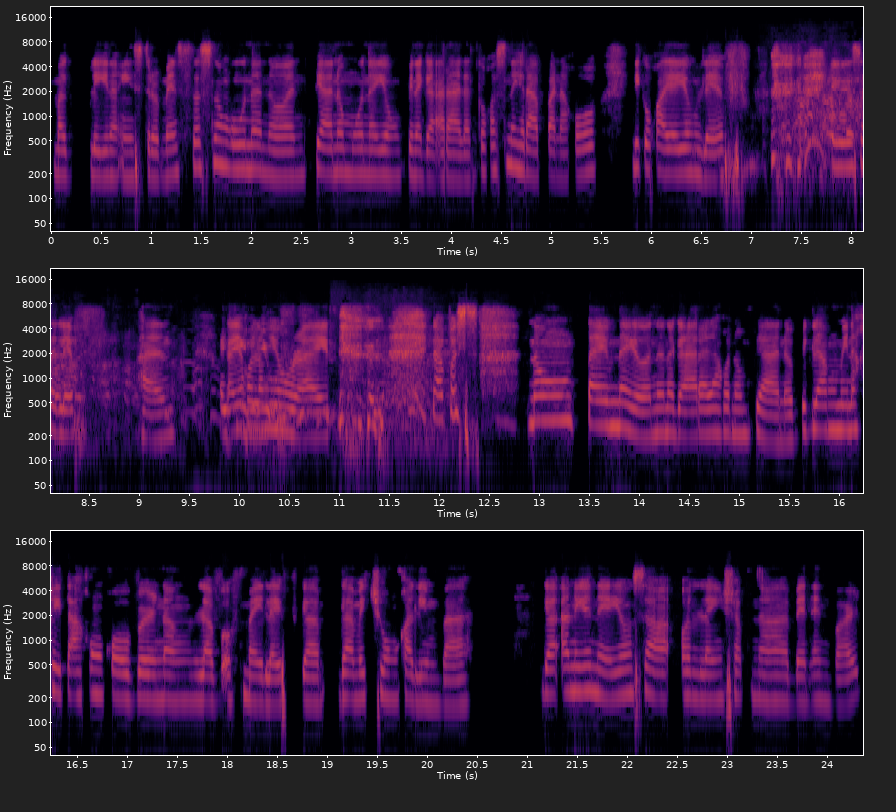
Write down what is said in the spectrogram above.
mag-play ng instruments. Tapos nung una nun, piano muna yung pinag-aaralan ko kasi nahirapan ako. Hindi ko kaya yung left. yung sa left hand. Kaya ko lang yung right. Tapos, nung time na yon na nag-aaral ako ng piano, biglang may nakita akong cover ng Love of My Life ga- gamit yung kalimba. Ga ano yun eh, yung sa online shop na Ben and Bart.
